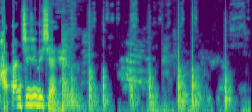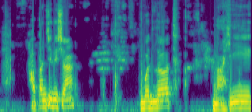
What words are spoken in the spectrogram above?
हातांची जी दिशा आहे हातांची दिशा बदलत नाही.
